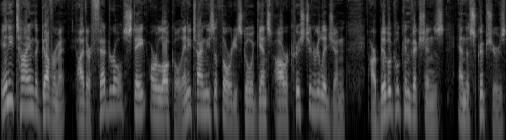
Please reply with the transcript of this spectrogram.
Anytime the government, either federal, state, or local, anytime these authorities go against our Christian religion, our biblical convictions, and the scriptures,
